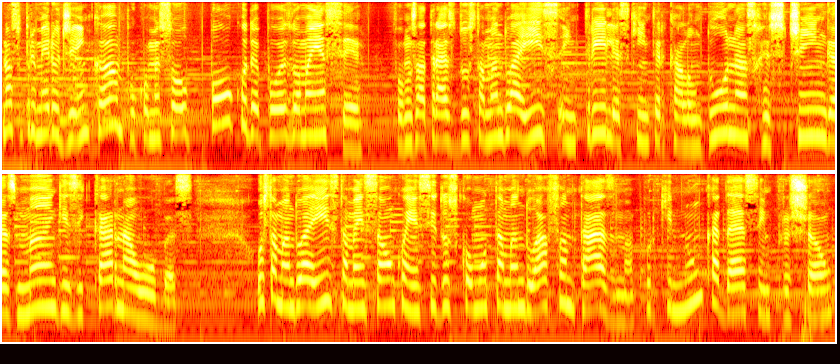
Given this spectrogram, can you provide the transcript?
Nosso primeiro dia em campo começou pouco depois do amanhecer. Fomos atrás dos tamanduaís em trilhas que intercalam dunas, restingas, mangues e carnaúbas. Os tamanduaís também são conhecidos como tamanduá fantasma, porque nunca descem para o chão,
